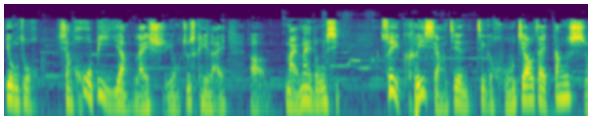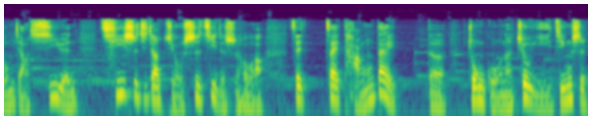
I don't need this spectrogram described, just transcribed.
用作。像货币一样来使用，就是可以来啊买卖东西，所以可以想见，这个胡椒在当时我们讲西元七世纪到九世纪的时候啊，在在唐代的中国呢，就已经是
